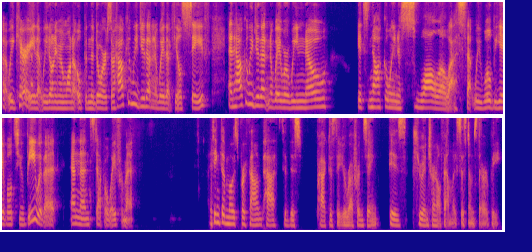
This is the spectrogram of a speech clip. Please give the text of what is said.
that we carry that we don't even want to open the door. So how can we do that in a way that feels safe? And how can we do that in a way where we know it's not going to swallow us, that we will be able to be with it and then step away from it? I think the most profound path to this practice that you're referencing is through internal family systems therapy.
